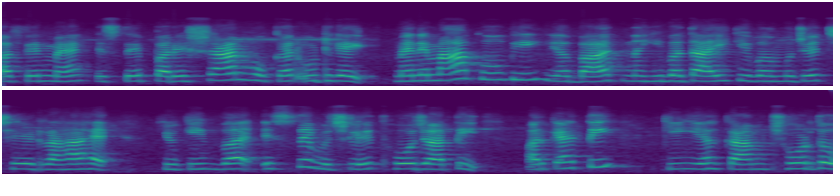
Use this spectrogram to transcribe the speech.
और फिर मैं इससे परेशान होकर उठ गई। मैंने माँ को भी यह बात नहीं बताई कि वह मुझे छेड़ रहा है, क्योंकि वह इससे विचलित हो जाती और कहती कि यह काम छोड़ दो।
